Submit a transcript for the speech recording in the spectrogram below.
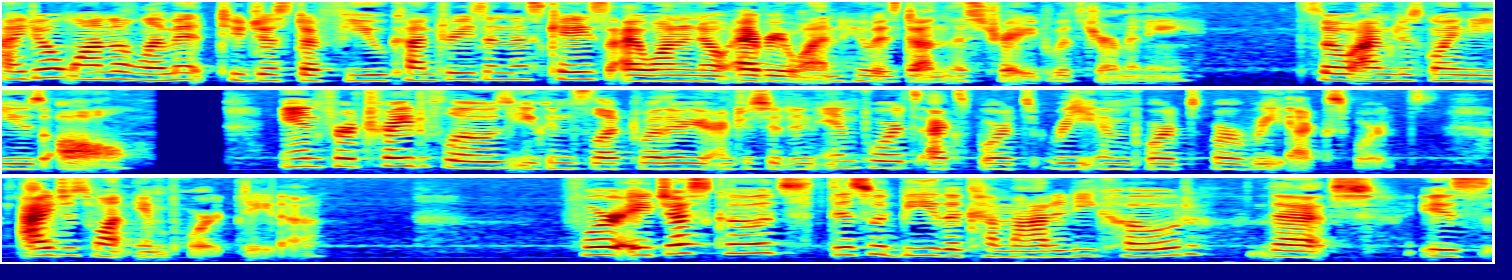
I don't want to limit to just a few countries in this case. I want to know everyone who has done this trade with Germany. So I'm just going to use all. And for trade flows, you can select whether you're interested in imports, exports, re-imports, or re-exports. I just want import data. For HS codes, this would be the commodity code that is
